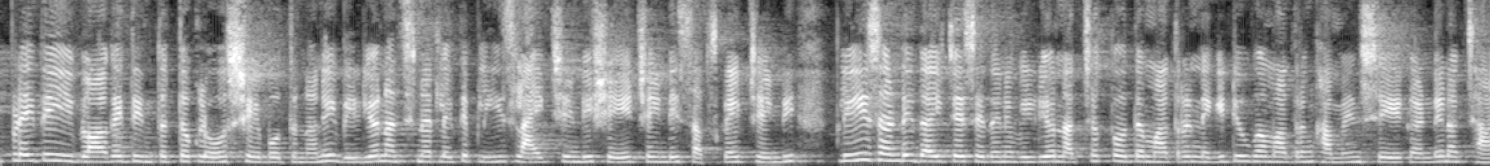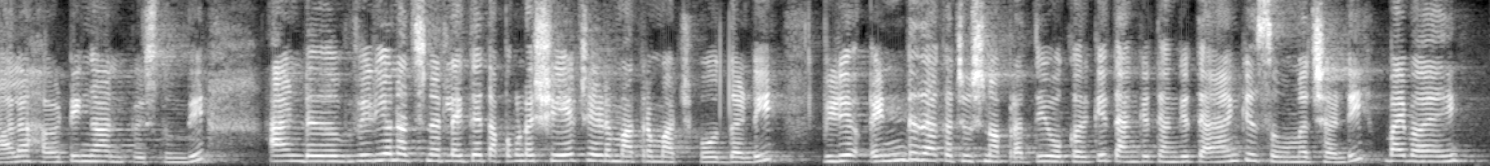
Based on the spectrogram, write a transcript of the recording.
ఇప్పుడైతే ఈ బ్లాగ్ అయితే ఇంతతో క్లోజ్ చేయబోతున్నాను ఈ వీడియో నచ్చినట్లయితే ప్లీజ్ లైక్ చేయండి షేర్ చేయండి సబ్స్క్రైబ్ చేయండి. ప్లీజ్ అండి దయచేసి ఏదైనా వీడియో నచ్చకపోతే మాత్రం నెగిటివ్గా మాత్రం కమెంట్స్ చేయకండి. నాకు చాలా హర్టింగ్గా అనిపిస్తుంది. అండ్ వీడియో నచ్చినట్లయితే తప్పకుండా షేర్ చేయడం మాత్రం మర్చిపోవద్దండి. వీడియో ఎండ్ దాకా చూసిన ప్రతి ఒక్కరికి thank you thank you thank you so much అండి. Bye bye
